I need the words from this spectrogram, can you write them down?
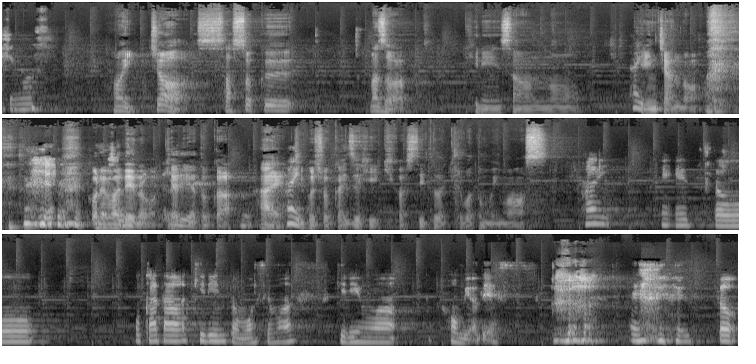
いしますはい、じゃあ早速、まずはキリンさんの、キリはい。ンちゃんの これまでのキャリアとか、はい、はい自己紹介ぜひ聞かせていただければと思います。はい。ええっと、岡田キリンと申します。キリンは本名です。えっと、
